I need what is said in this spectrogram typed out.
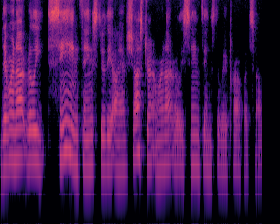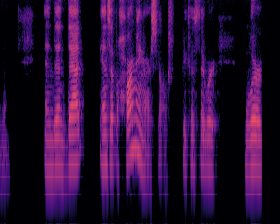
then we're not really seeing things through the eye of Shastra, and we're not really seeing things the way Prabhupada saw them. And then that ends up harming ourselves because they were we're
